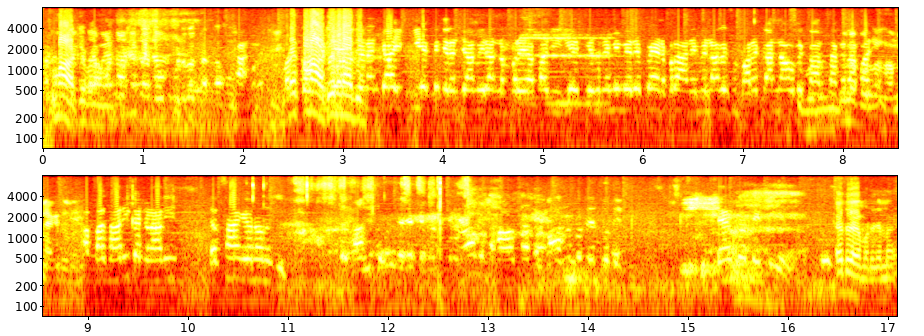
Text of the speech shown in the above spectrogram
ਘੁਮਾ ਕੇ ਬਣਾ ਬੜੇ ਘੁਮਾ ਕੇ ਬਣਾ ਦੇ 51 ਮੇਰਾ ਨੰਬਰ ਆ ਭਾਜੀ। ਜੇ ਕਿਸੇ ਨੇ ਵੀ ਮੇਰੇ ਭੈਣ ਭਰਾ ਨੇ ਮੇਰੇ ਨਾਲ ਸੰਪਰਕ ਕਰਨਾ ਹੋਵੇ ਕਰ ਸਕਦਾ ਭਾਜੀ। ਆਪਾਂ ਸਾਰੀ ਘਟਨਾ ਦੀ ਦੱਸਾਂਗੇ ਉਹਨਾਂ ਨੂੰ ਜੀ। 333 ਇਧਰ ਆ ਮੜ ਜਾ ਮੈਂ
